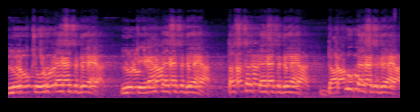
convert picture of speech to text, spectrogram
ਲੋਕ ਚੋਰ ਕਹਿ ਸਕਦੇ ਆ ਲੁਟੇਰਾ ਕਹਿ ਸਕਦੇ ਆ ਤਸਕਰ ਕਹਿ ਸਕਦੇ ਆ ਡਾਕੂ ਕਹਿ ਸਕਦੇ ਆ।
